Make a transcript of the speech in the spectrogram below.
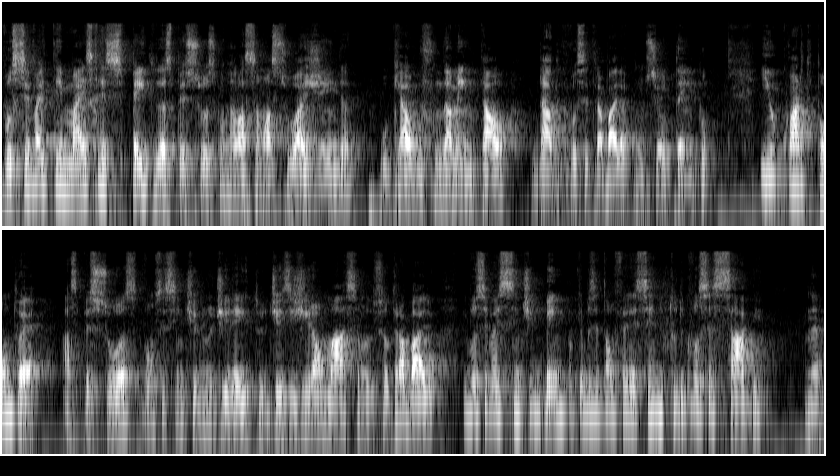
Você vai ter mais respeito das pessoas com relação à sua agenda, o que é algo fundamental, dado que você trabalha com o seu tempo. E o quarto ponto é: as pessoas vão se sentir no direito de exigir ao máximo do seu trabalho e você vai se sentir bem porque você está oferecendo tudo que você sabe. Né?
